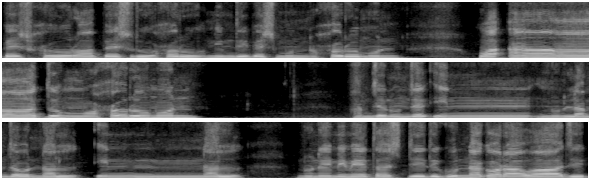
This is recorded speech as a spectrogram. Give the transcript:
পেশ হু র পেশ রু হরু মিম দুই পেশ মুন হরু মুন ওয়া আতুম তুম হরু মুন হামজা নুন ইন নুন লাম যাও নাল ইন নাল নুনে মিমে তাসদিদ গুন্না করা ওয়াজিব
